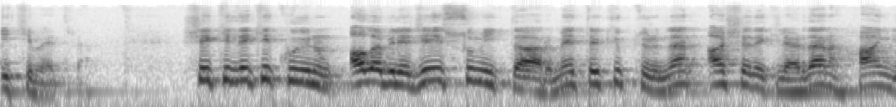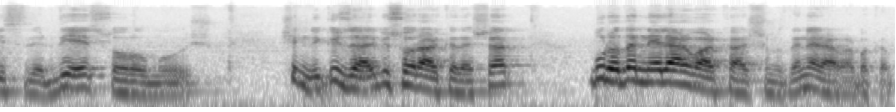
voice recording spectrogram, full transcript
2 metre. Şekildeki kuyunun alabileceği su miktarı metreküp türünden aşağıdakilerden hangisidir diye sorulmuş. Şimdi güzel bir soru arkadaşlar. Burada neler var karşımızda? Neler var bakalım.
